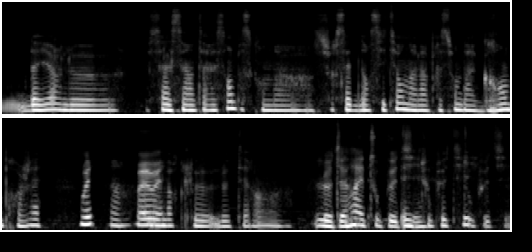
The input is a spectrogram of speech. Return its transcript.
D'ailleurs, le... c'est assez intéressant parce qu'on a sur cette densité, on a l'impression d'un grand projet. Oui. Hein, alors que le, terrain. Le terrain est tout petit. tout petit. Tout petit.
